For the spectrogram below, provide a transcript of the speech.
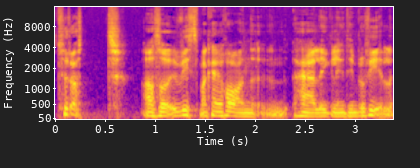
trött. Alltså visst, man kan ju ha en, härlig LinkedIn-profil,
